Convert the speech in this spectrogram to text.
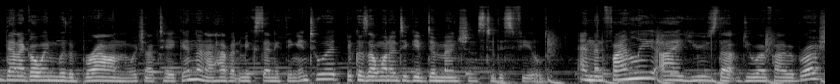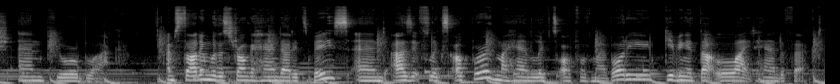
Then I go in with a brown, which I've taken, and I haven't mixed anything into it because I wanted to give dimensions to this field. And then finally, I use that duo fiber brush and pure black. I'm starting with a stronger hand at its base, and as it flicks upward, my hand lifts off of my body, giving it that light hand effect.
